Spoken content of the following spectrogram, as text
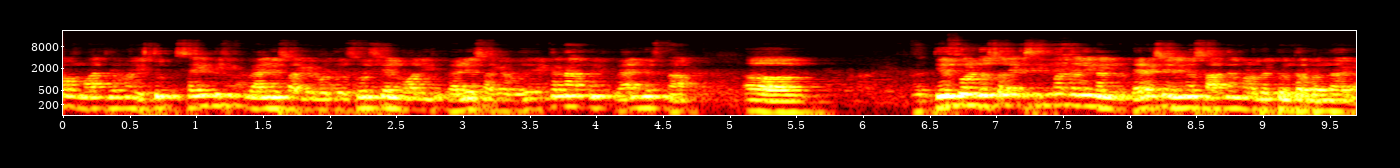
ಒಂದು ಮಾಧ್ಯಮ, ಎಷ್ಟು ಸೈಂಟಿಫಿಕ್ ವ್ಯಾಲ್ಯೂಸ್ ಆಗಿರ್ಬೋದು ಸೋಷಿಯಲ್ ವ್ಯಾಲ್ಯೂಸ್ ಆಗಿರ್ಬೋದು ಎಕನಾಮಿಕ್ ವ್ಯಾಲ್ಯೂಸ್ನ ತಿಳ್ಕೊಂಡು ಸೊ ಲೈಕ್ ಸಿನಿಮಾದಲ್ಲಿ ನನ್ನ ಡೈರೆಕ್ಷನ್ ಏನೋ ಸಾಧನೆ ಮಾಡಬೇಕು ಅಂತ ಬಂದಾಗ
